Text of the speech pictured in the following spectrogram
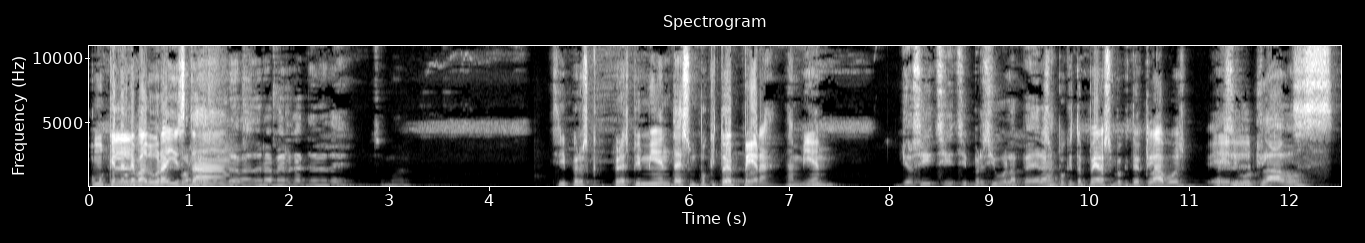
Como que la levadura ahí Por está. La levadura belga debe de. Sí, pero es, pero es pimienta, es un poquito de pera también. Yo sí, sí, sí percibo la pera. Es un poquito de pera, es un poquito de clavo. Es percibo el clavo. es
